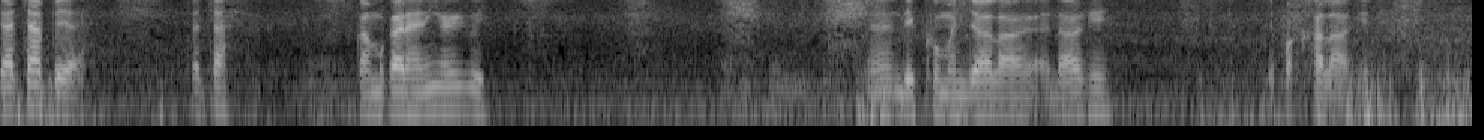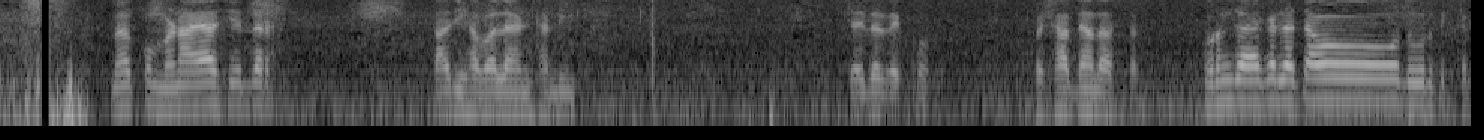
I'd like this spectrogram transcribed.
ਚਾਚਾ ਪਿਆ ਚਾਚਾ, ਕੰਮ ਕਰ ਹੈ ਨਹੀਂ ਕੋਈ? ਐ ਦੇਖੋ ਮੰਜਾ ਲਾ ਲਾ ਕੇ ਤੇ ਪੱਖਾ ਲਾ ਕੇ। ਮੈਂ ਘੁੰਮਣ ਆਇਆ ਸੀ ਇੱਧਰ ਤਾਜੀ ਹਵਾ ਲੈਣ ਠੰਡੀ। ਤੇ ਇੱਧਰ ਦੇਖੋ ਪ੍ਰਸ਼ਾਦਿਆਂ ਦਾ ਅਸਰ। ਤੁਰਨ ਜਾਇਆ ਕਰ ਚਾਚਾ ਉਹ ਦੂਰ ਤੱਕ।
